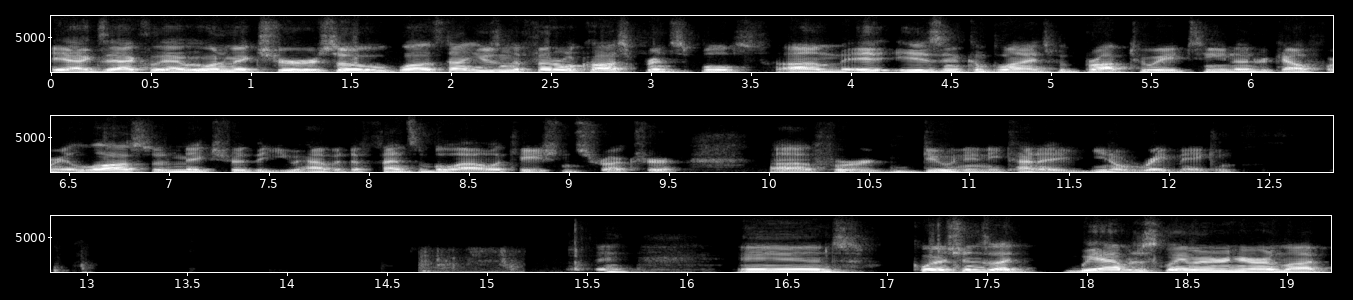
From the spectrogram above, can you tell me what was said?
Yeah, exactly. We want to make sure. So while it's not using the federal cost principles, um, it is in compliance with Prop 218 under California law. So to make sure that you have a defensible allocation structure uh, for doing any kind of you know rate making. Okay. And questions? I we have a disclaimer in here. I'm not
